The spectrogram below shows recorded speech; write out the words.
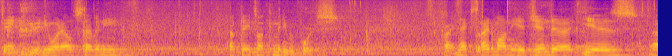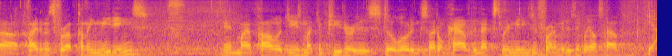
Thank you. Anyone else have any updates on committee reports? All right, next item on the agenda is uh, items for upcoming meetings. And my apologies, my computer is still loading, so I don't have the next three meetings in front of me. Does anybody else have Yeah.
